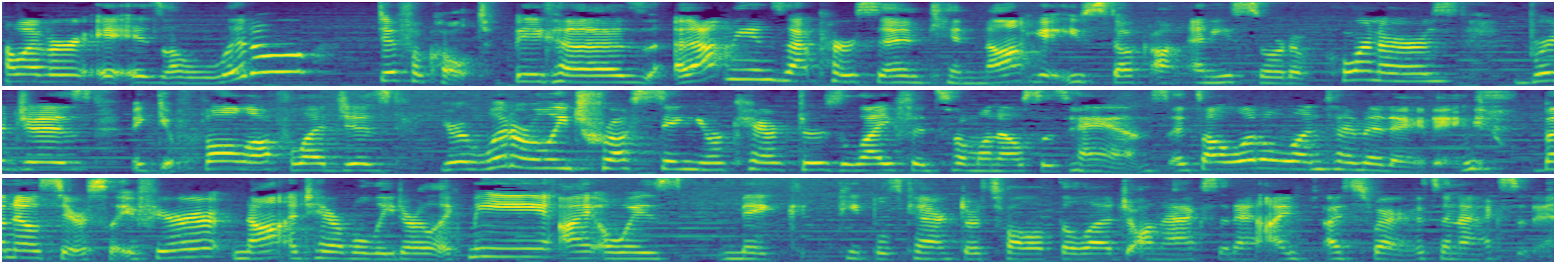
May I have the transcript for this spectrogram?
However it is a little difficult because that means that person cannot get you stuck on any sort of corners, bridges, make you fall off ledges. You're literally trusting your character's life in someone else's hands. It's a little intimidating. but no, seriously, if you're not a terrible leader like me, I always make people's characters fall off the ledge on accident. I, I swear it's an accident.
